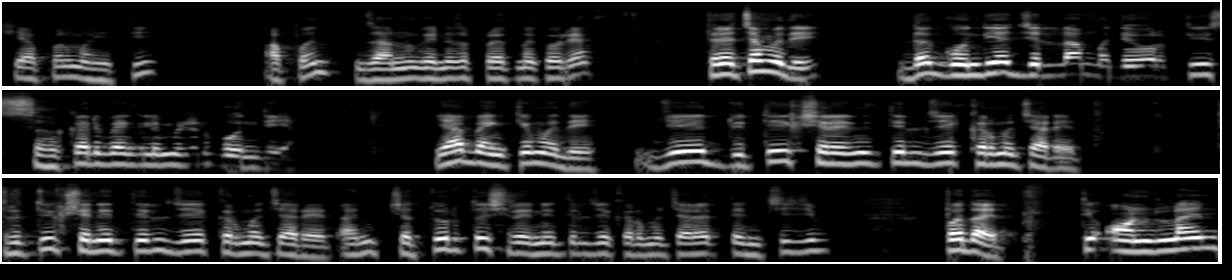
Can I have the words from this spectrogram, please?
ही आपण माहिती आपण जाणून घेण्याचा प्रयत्न करूया. तर याच्यामध्ये द गोंदिया जिल्हा मध्यवर्ती सहकारी बँक लिमिटेड गोंदिया. या बँकेमध्ये जे द्वितीय श्रेणीतील जे कर्मचारी आहेत तृतीय श्रेणीतील जे कर्मचारी आहेत आणि चतुर्थ श्रेणीतील जे कर्मचारी आहेत त्यांची जी पद आहेत ती ऑनलाईन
